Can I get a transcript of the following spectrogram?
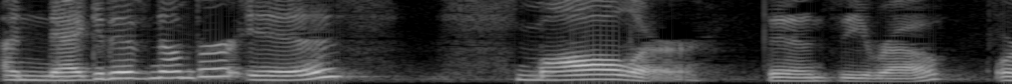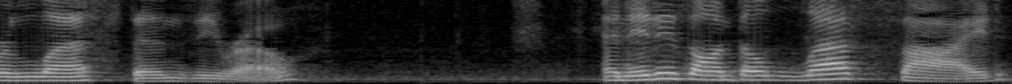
A negative number is smaller than zero or less than zero. And it is on the left side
